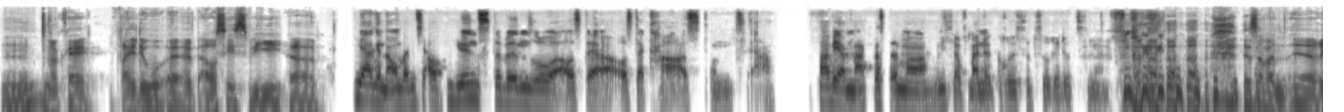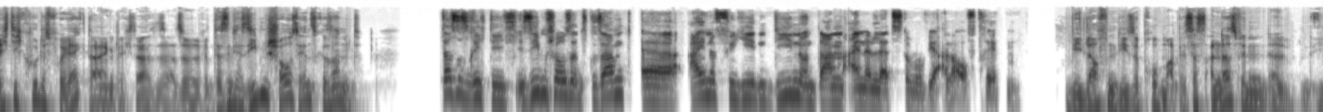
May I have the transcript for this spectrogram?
Mhm, okay, weil du äh, aussiehst wie. Äh ja, genau, weil ich auch die Jüngste bin, so aus der aus der Cast und ja. Fabian mag das immer, mich auf meine Größe zu reduzieren. das ist aber ein äh, richtig cooles Projekt eigentlich. Also das sind ja sieben Shows insgesamt. Das ist richtig. Sieben Shows insgesamt, äh, eine für jeden Dean und dann eine letzte, wo wir alle auftreten. Wie laufen diese Proben ab? Ist das anders, wenn, äh,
